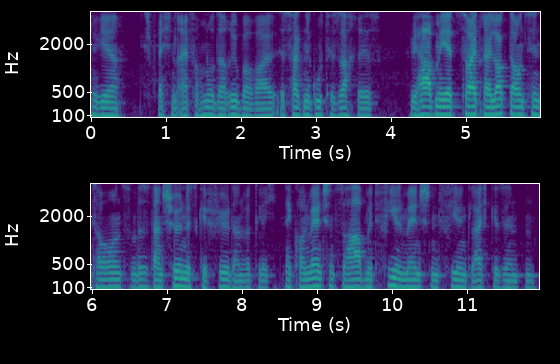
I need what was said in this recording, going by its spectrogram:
Wir sprechen einfach nur darüber, weil es halt eine gute Sache ist. Wir haben jetzt zwei, drei Lockdowns hinter uns und das ist ein schönes Gefühl, dann wirklich eine Convention zu haben mit vielen Menschen, vielen Gleichgesinnten.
